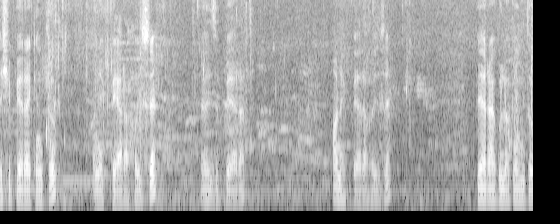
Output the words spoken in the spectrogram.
দেশি পেয়ারা কিন্তু অনেক পেয়ারা হয়েছে এই যে পেয়ারা, অনেক পেয়ারা হয়েছে পেয়ারাগুলো কিন্তু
